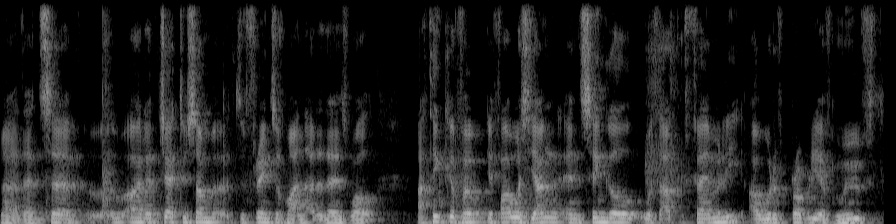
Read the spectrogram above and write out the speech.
no, that's. Uh, I had a chat to some to friends of mine the other day as well I think if I, if I was young and single without a family, I would have probably have moved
